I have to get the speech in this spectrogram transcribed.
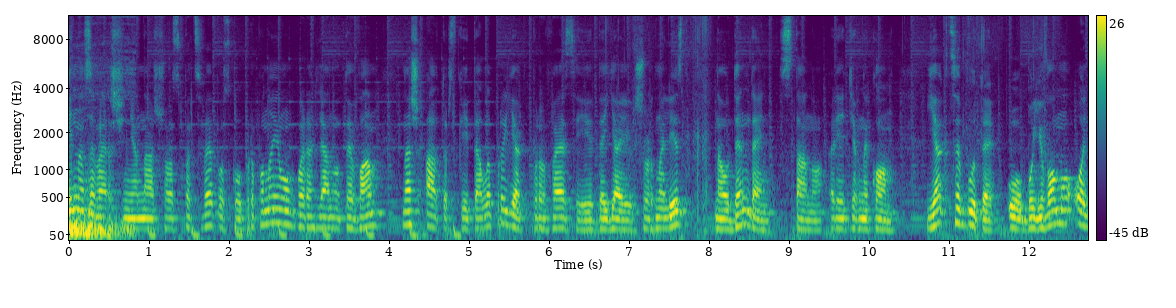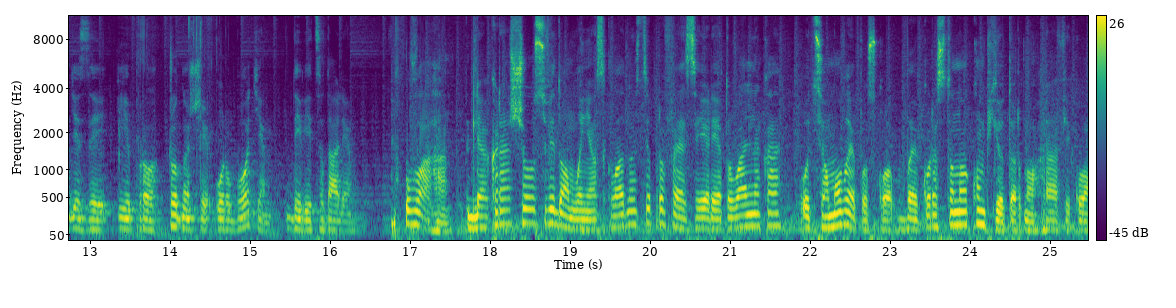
І на завершення нашого спецвипуску пропонуємо переглянути вам наш авторський телепроєкт професії, де я як журналіст на один день стану рятівником. Як це бути у бойовому одязі і про труднощі у роботі? Дивіться далі. Увага! Для кращого усвідомлення складності професії рятувальника у цьому випуску використано комп'ютерну графіку.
